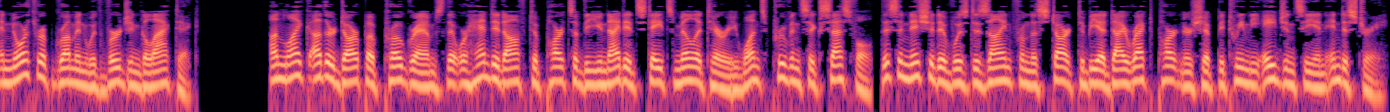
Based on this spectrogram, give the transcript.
and Northrop Grumman with Virgin Galactic. Unlike other DARPA programs that were handed off to parts of the United States military once proven successful, this initiative was designed from the start to be a direct partnership between the agency and industry.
